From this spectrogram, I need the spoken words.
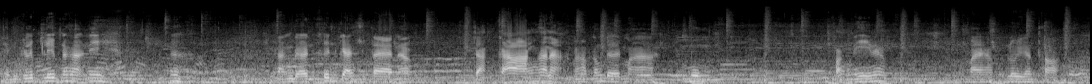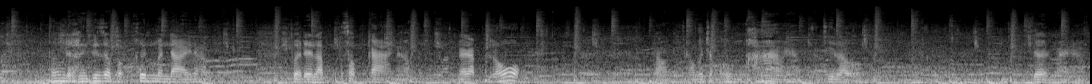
เห็นกลิบๆนะฮะนี่ทางเดินขึ้นแกนสแตนนะครับ จากกลางสนามนะครับ ต้องเดินมามุมฝั่งนี้นะครับไปครับลุยกันต่อต้องเดินขึ้นสะพานขึ้นบันไดนะครับ เพื่อได้รับประสบการณ์นะครับ ระดับโลก เราเราก็จะคุ้มค่าไหมครับที่เราเดินมานะครับ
